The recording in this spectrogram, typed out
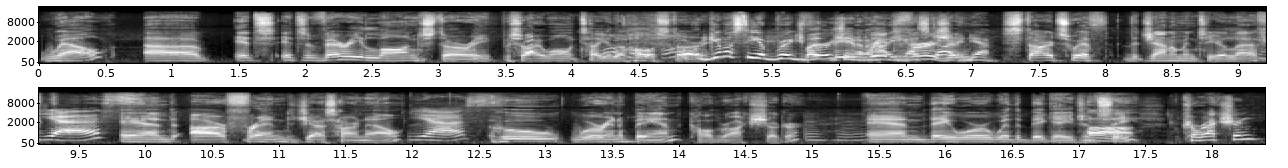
Well, uh, it's it's a very long story, so I won't tell you the whole story. Well, give us the abridged but version the of how abridged you got version started. Yeah. starts with the gentleman to your left Yes. and our friend Jess Harnell. yes. who were in a band called Rock Sugar, Mm-hmm. and they were with a big agency. Uh, correction.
